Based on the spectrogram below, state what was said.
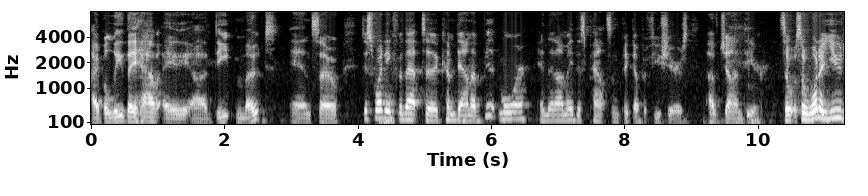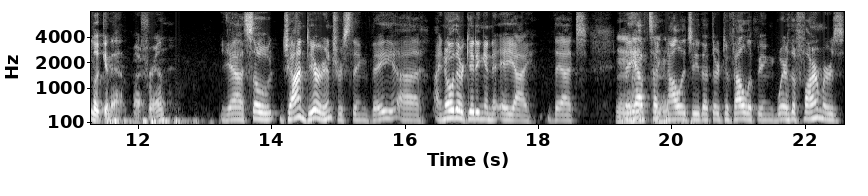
I believe they have a uh, deep moat, and so just waiting for that to come down a bit more, and then I may just pounce and pick up a few shares of John Deere. So, so what are you looking at, my friend? Yeah, so John Deere, interesting. They, uh, I know they're getting into AI. That mm-hmm, they have mm-hmm. technology mm-hmm. that they're developing where the farmers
